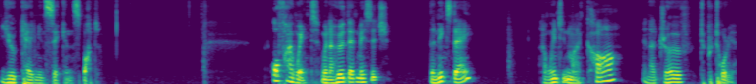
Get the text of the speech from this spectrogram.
You came in second spot. Off I went when I heard that message. The next day, I went in my car and I drove to Pretoria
